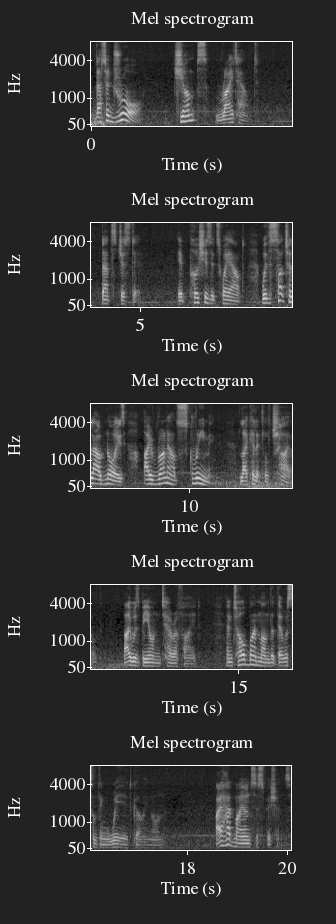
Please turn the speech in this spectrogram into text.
that a drawer jumps right out. That's just it. It pushes its way out with such a loud noise, I run out screaming, like a little child. I was beyond terrified, and told my mum that there was something weird going on. I had my own suspicions.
